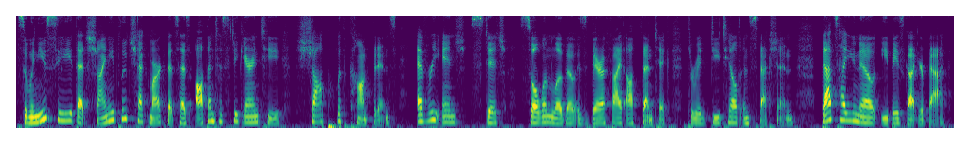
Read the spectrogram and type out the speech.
So when you see that shiny blue check mark that says Authenticity Guarantee, shop with confidence. Every inch, stitch, sole, and logo is verified authentic through a detailed inspection. That's how you know eBay's got your back.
